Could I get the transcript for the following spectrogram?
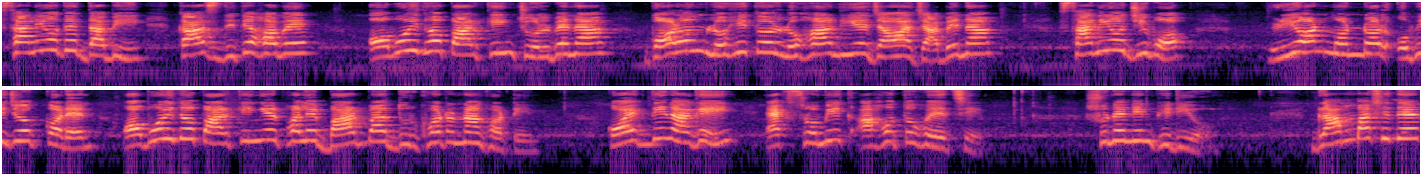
স্থানীয়দের দাবি, কাজ দিতে হবে, অবৈধ পার্কিং চলবে না গরম লোহিত লোহা নিয়ে যাওয়া যাবে না। স্থানীয় যুবক রিয়ন মণ্ডল অভিযোগ করেন, অবৈধ পার্কিংয়ের ফলে বারবার দুর্ঘটনা ঘটে। কয়েকদিন আগেই এক শ্রমিক আহত হয়েছে। শুনে নিন ভিডিও। গ্রামবাসীদের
